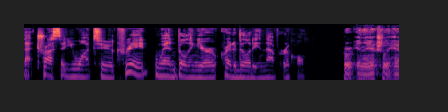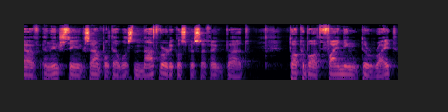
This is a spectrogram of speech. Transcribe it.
that trust that you want to create when building your credibility in that vertical Sure. And I actually have an interesting example that was not vertical specific, but talk about finding the right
